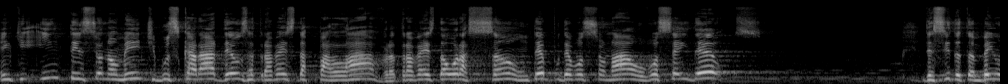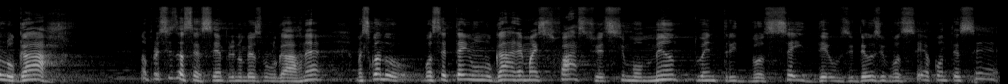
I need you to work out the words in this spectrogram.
em que intencionalmente buscará a Deus através da palavra, através da oração, um tempo devocional, você e Deus. Decida também o lugar, não precisa ser sempre no mesmo lugar, né? Mas quando você tem um lugar, é mais fácil esse momento entre você e Deus, e Deus e você acontecer.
